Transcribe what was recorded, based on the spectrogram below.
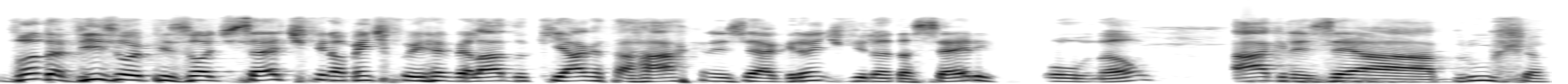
WandaVision, episódio 7, finalmente foi revelado que Agatha Harkness é a grande vilã da série, ou não. Agnes é a bruxa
